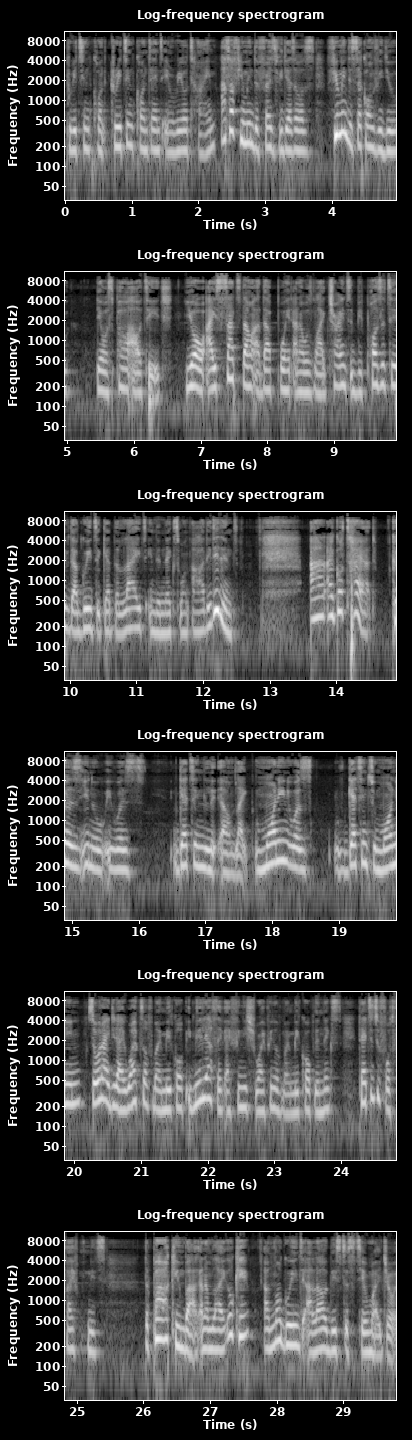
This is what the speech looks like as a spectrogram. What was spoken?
creating con- creating content in real time. After filming the first video, I was filming the second video, there was power outage. Yo, I sat down at that point and I was like trying to be positive they're going to get the light in the next one hour. They didn't. And I got tired because, you know, it was getting um, like morning, it was getting to morning. So what I did, I wiped off my makeup. Immediately after I finished wiping off my makeup, the next 30 to 45 minutes, the power came back and I'm like, okay, I'm not going to allow this to steal my joy.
